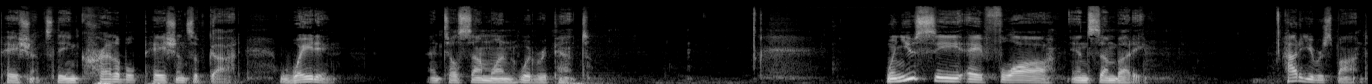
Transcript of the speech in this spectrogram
patience, the incredible patience of God, waiting until someone would repent. When you see a flaw in somebody, how do you respond?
